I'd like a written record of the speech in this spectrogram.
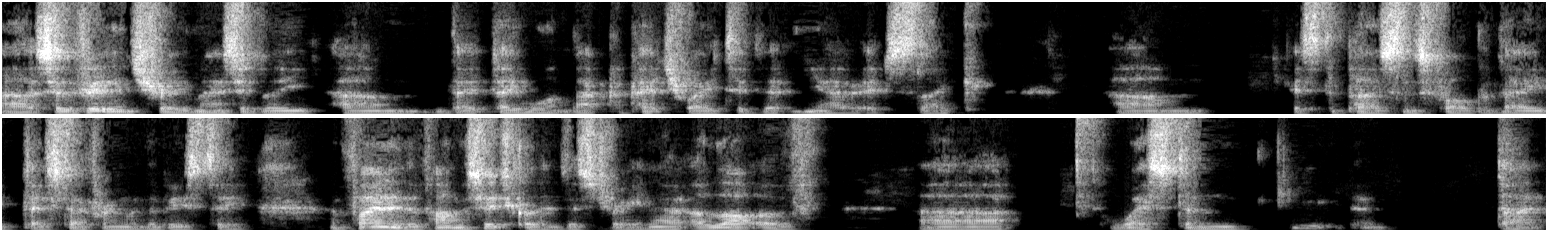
Uh, so the food industry massively um, they, they want that perpetuated. That you know it's like um, it's the person's fault that they they're suffering with obesity. And finally, the pharmaceutical industry. You know, a lot of uh, Western, well,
